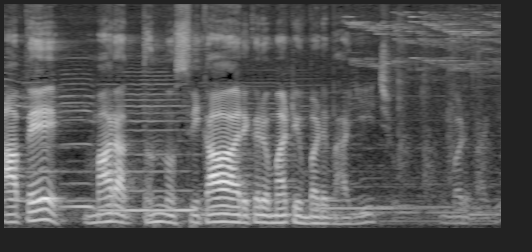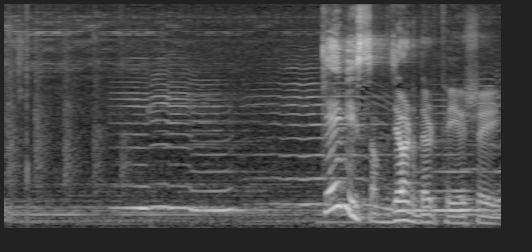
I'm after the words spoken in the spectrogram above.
આપે મારા ધનનો સ્વીકાર કર્યો માટે બળ ભાગી છું. બળ ભાગી છું. કેવી સમજણ દળ થઈ હશે?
